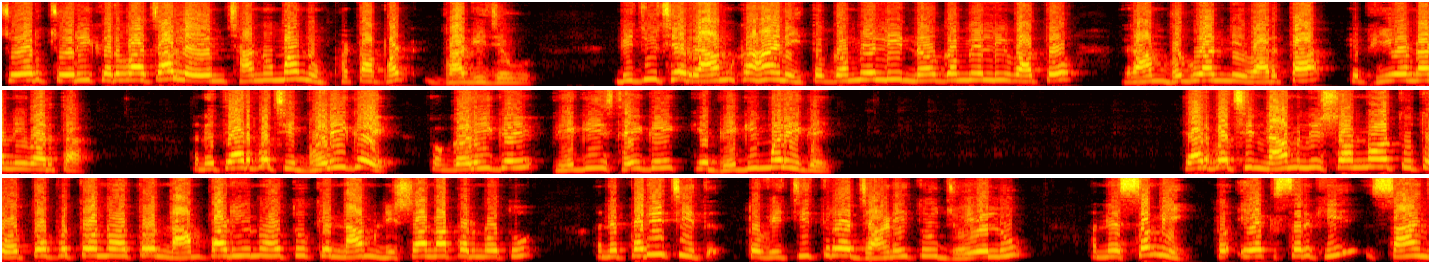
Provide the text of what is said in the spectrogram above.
ચોર ચોરી કરવા ચાલે એમ છાનું માનું ફટાફટ ભાગી જવું. બીજું છે રામ કહાણી, તો ગમેલી, ન ગમેલી વાતો, રામ ભગવાનની વાર્તા કે ફિયોનાની વાર્તા? અને ત્યાર પછી ભળી ગઈ, તો ગળી ગઈ, ભેગી થઈ ગઈ કે ભેગી મળી ગઈ? ત્યાર પછી નામ નિશાન નહોતું તો હતો પતો નહોતો નામ પાડ્યું નહોતું કે નામ નિશાના પર નહોતું. અને પરિચિત તો વિચિત્ર, જાણીતું, જોયેલું અને સમી તો એક સરખી સાંજ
